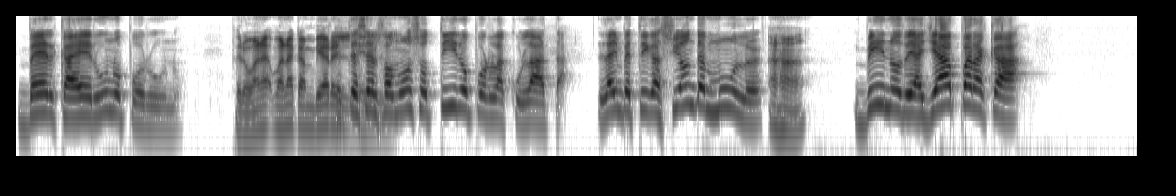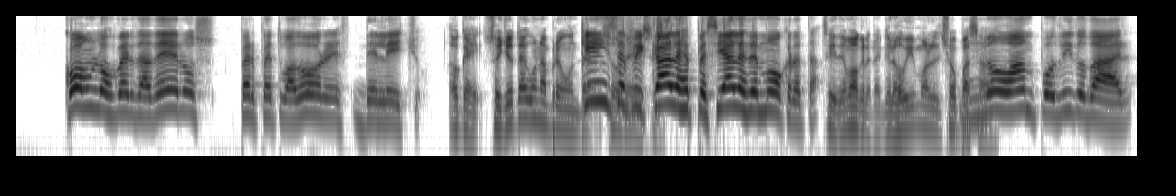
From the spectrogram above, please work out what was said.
ver caer uno por uno. Pero van a, van a cambiar el. Este es el famoso tiro por la culata. La investigación de Mueller Ajá. vino de allá para acá con los verdaderos perpetuadores del hecho. Ok, so yo te hago una pregunta. 15 sobre eso. fiscales especiales demócratas Sí, demócrata, que lo vimos el show pasado. no han podido dar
